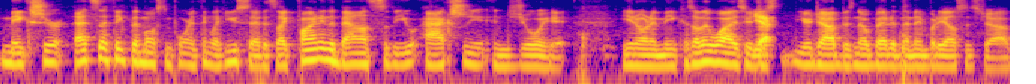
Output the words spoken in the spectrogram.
make sure. That's I think the most important thing. Like you said, it's like finding the balance so that you actually enjoy it. You know what I mean? Because otherwise, you're Yeah. just your job is no better than anybody else's job.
